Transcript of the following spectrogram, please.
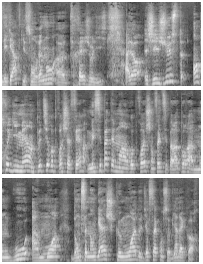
Les cartes qui sont vraiment euh, très jolies. Alors j'ai juste entre guillemets un petit reproche à faire, mais c'est pas tellement un reproche en fait, c'est par rapport à mon goût, à moi. Donc ça n'engage que moi de dire ça qu'on soit bien d'accord.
